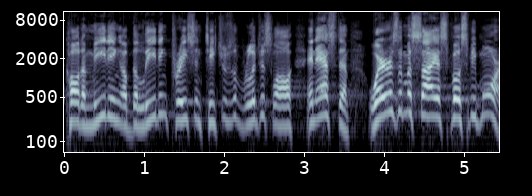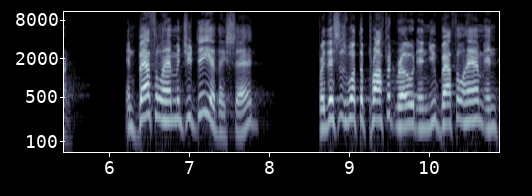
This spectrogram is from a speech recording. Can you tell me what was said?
called a meeting of the leading priests and teachers of religious law and asked them, Where is the Messiah supposed to be born? In Bethlehem in Judea, they said. For this is what the prophet wrote, and you, Bethlehem, in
